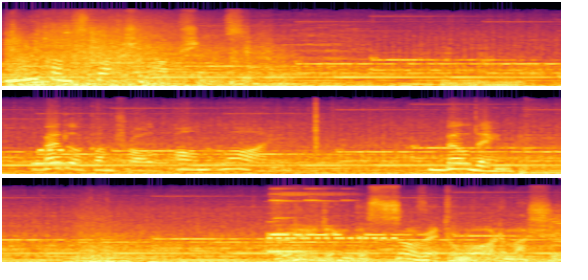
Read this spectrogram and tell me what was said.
New construction options. Battle control online. Building. Leading the Soviet war machine.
